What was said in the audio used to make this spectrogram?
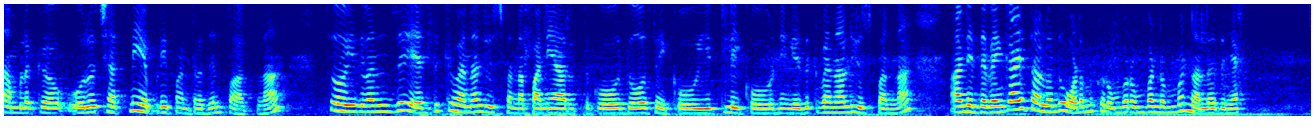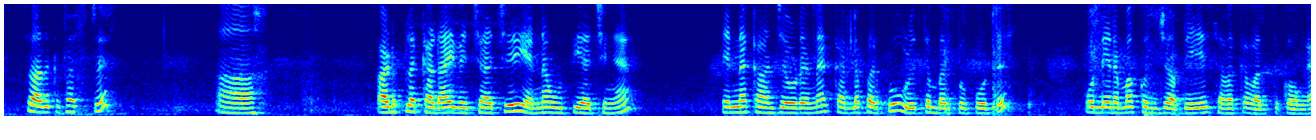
நம்மளுக்கு ஒரு சட்னி எப்படி பண்ணுறதுன்னு பார்க்கலாம். ஸோ இது வந்து எதுக்கு வேணாலும் யூஸ் பண்ணலாம். பணியாரத்துக்கோ தோசைக்கோ இட்லிக்கோ நீங்கள் எதுக்கு வேணாலும் யூஸ் பண்ணலாம். அண்ட் இந்த வெங்காயத்தாள் வந்து உடம்புக்கு ரொம்ப ரொம்ப ரொம்ப நல்லதுங்க. ஸோ அதுக்கு ஃபஸ்ட்டு அடுப்பில் கடாய் வச்சாச்சு எண்ணெய் ஊற்றியாச்சுங்க எண்ணெய் காஞ்ச உடனே கடலைப்பருப்பு உளுத்தம்பருப்பு போட்டு பொன்னிறமாக கொஞ்சம் அப்படியே செவக்க வறுத்துக்கோங்க.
